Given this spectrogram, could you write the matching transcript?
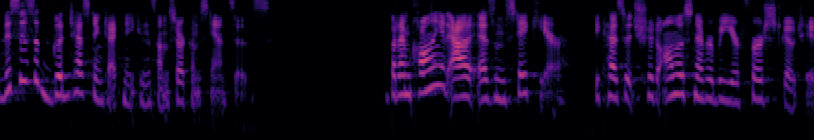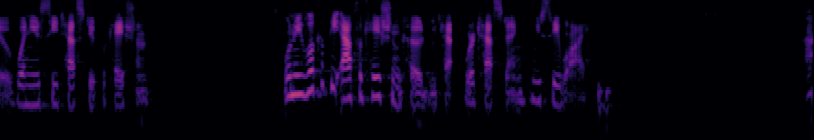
This is a good testing technique in some circumstances. But I'm calling it out as a mistake here because it should almost never be your first go-to when you see test duplication. When we look at the application code we are te testing, we see why.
